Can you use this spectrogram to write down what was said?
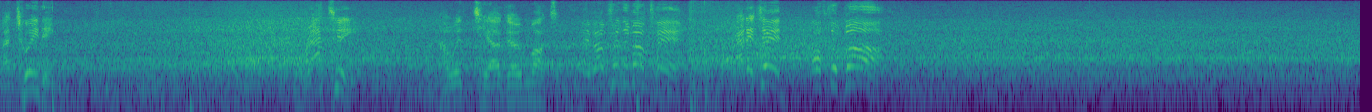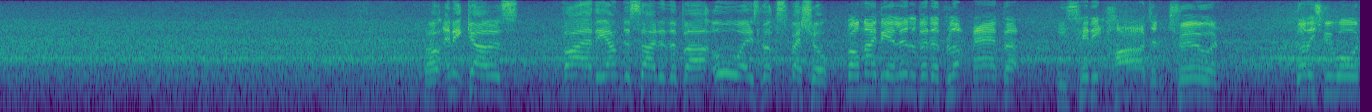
Matuidi. Verratti. Now with Thiago Motta. They've opened them up here. And it's in, off the bar. Well, in it goes via the underside of the bar. Always looks special. Well, maybe a little bit of luck there, but he's hit it hard and true and got his reward.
